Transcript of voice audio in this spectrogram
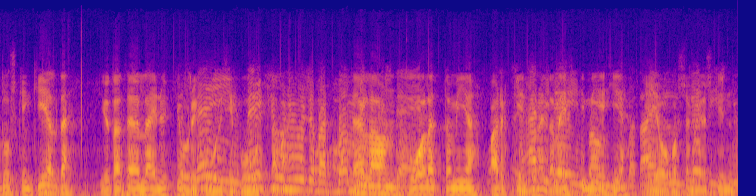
tuskin kieltä, jota täällä ei nyt juuri kuulisi puhuttavan. Täällä on huolettomia, parkkiintuneita lehtimiehiä ja joukossa myöskin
